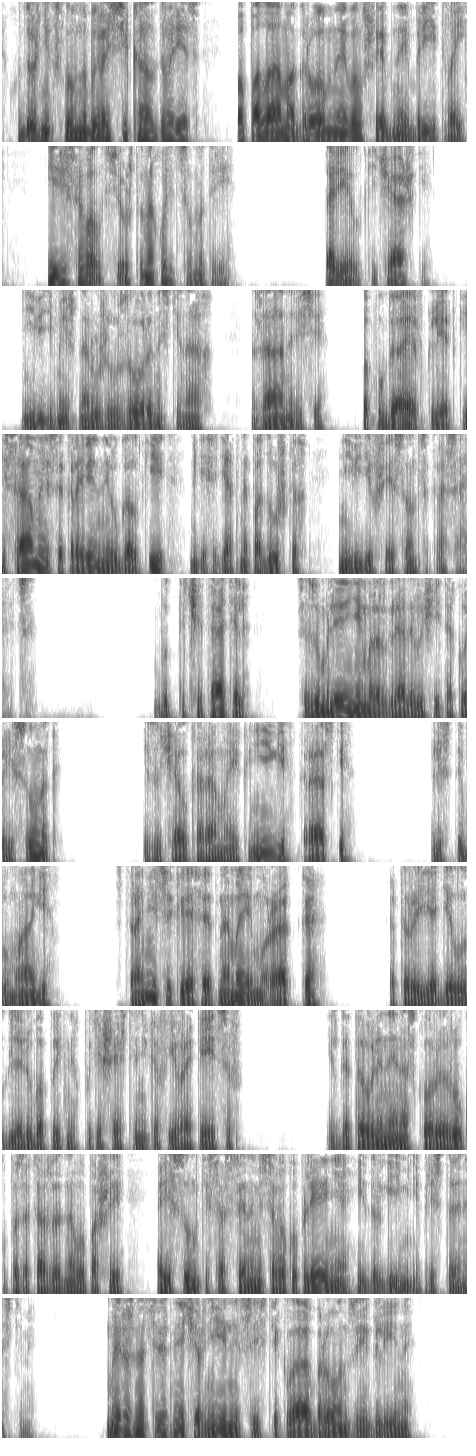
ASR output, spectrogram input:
Художник словно бы рассекал дворец пополам огромной волшебной бритвой и рисовал все, что находится внутри. Тарелки, чашки, невидимые снаружи узоры на стенах, занавеси, попугаи в клетке и самые сокровенные уголки, где сидят на подушках не видевшие солнца красавицы. Будто читатель, с изумлением разглядывающий такой рисунок, изучал кора моей книги, краски, листы бумаги, страницы Каэфетнаме и Муракка, которые я делал для любопытных путешественников-европейцев, изготовленные на скорую руку по заказу одного паши рисунки со сценами совокупления и другими непристойностями. Мои разноцветные чернильницы из стекла, бронзы и глины,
